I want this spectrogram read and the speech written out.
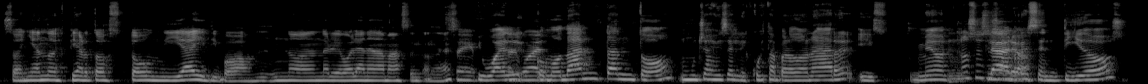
soñando despiertos todo un día y tipo no, no le bola nada más, ¿entendés? Sí, Igual, como dan tanto, muchas veces les cuesta perdonar y medio, no sé si Claro. son resentidos,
